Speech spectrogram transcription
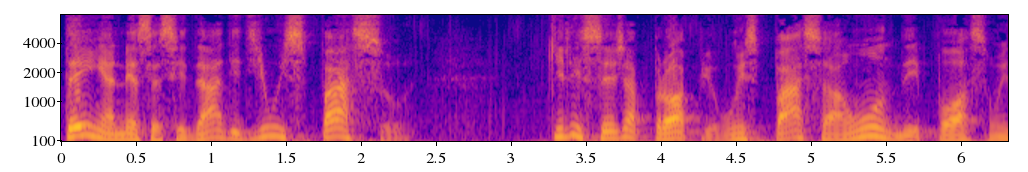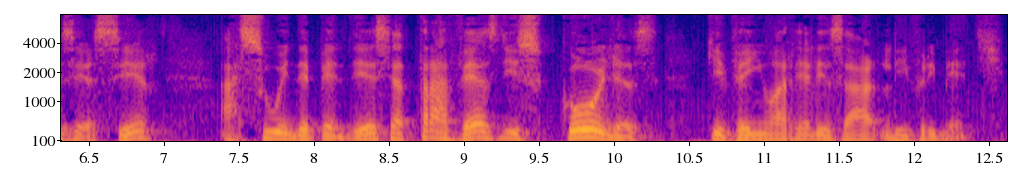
tem a necessidade de um espaço que lhe seja próprio, um espaço aonde possam exercer a sua independência através de escolhas que venham a realizar livremente.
